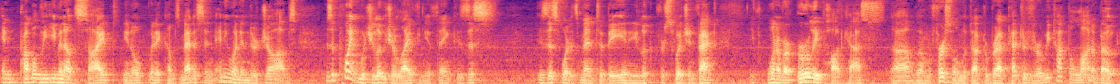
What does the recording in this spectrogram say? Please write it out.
and probably even outside, you know, when it comes to medicine, anyone in their jobs, there's a point in which you look at your life and you think, is this is this what it's meant to be? And you look for switch. In fact, one of our early podcasts, uh, the first one with Dr. Brad Petrisor, we talked a lot about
